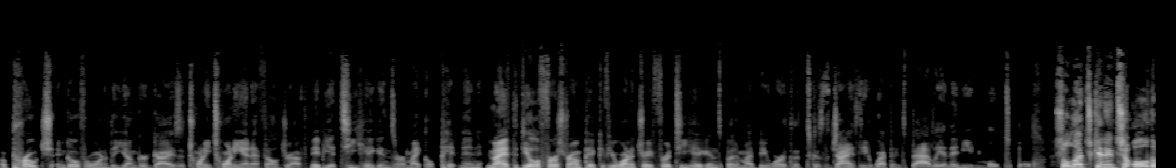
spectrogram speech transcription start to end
approach and go for one of the younger guys, a 2020 NFL draft, maybe a Tee Higgins or a Michael Pittman. You might have to deal a first round pick if you want to trade for a Tee Higgins, but it might be worth it because the Giants need weapons badly and they need multiple. So let's get into all the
